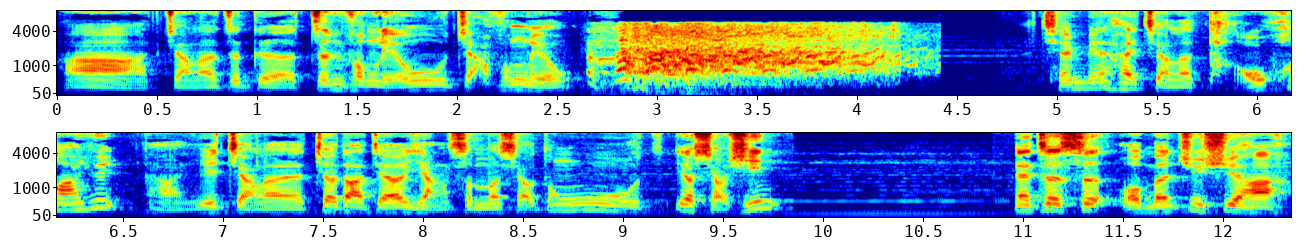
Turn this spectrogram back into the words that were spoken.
啊，讲了这个真风流、假风流。前边还讲了桃花运啊，也讲了教大家养什么小动物要小心。那这次我们继续哈，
